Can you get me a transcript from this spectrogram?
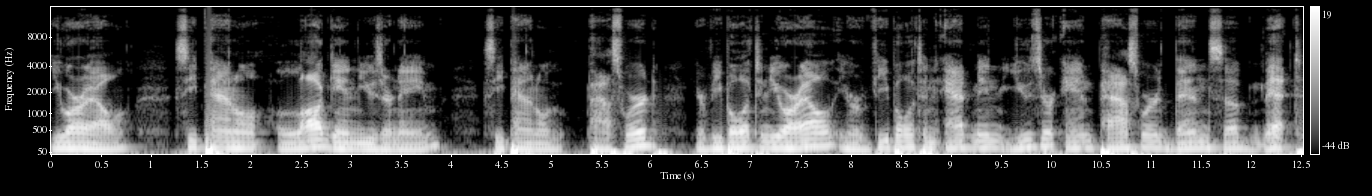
URL, cPanel login username, cPanel password, your vBulletin URL, your vBulletin admin user and password, then submit.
